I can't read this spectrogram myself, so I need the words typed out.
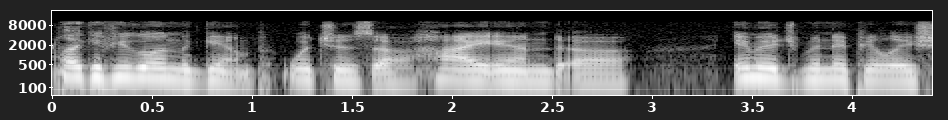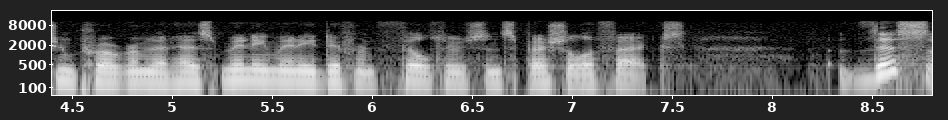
like if you go in the GIMP, which is a high-end uh, image manipulation program that has many, many different filters and special effects. This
